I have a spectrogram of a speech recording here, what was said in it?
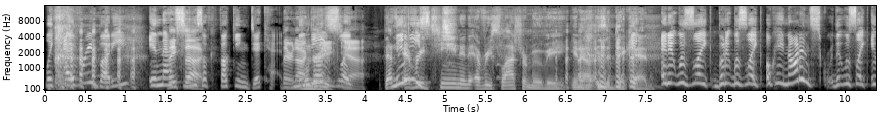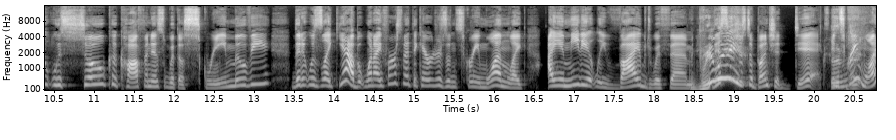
Like everybody in that scene is a fucking dickhead." They're not great. like yeah. That's Mindy's every ch- teen in every slasher movie, you know, is a dickhead. And it was like, but it was like, okay, not in, Sc- it was like, it was so cacophonous with a Scream movie that it was like, yeah, but when I first met the characters in Scream 1, like, I immediately vibed with them. Really? This is just a bunch of dicks. In Scream 1?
